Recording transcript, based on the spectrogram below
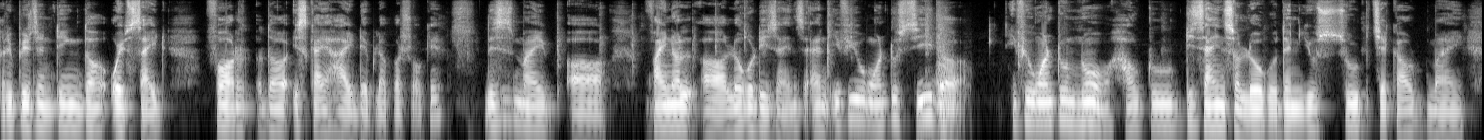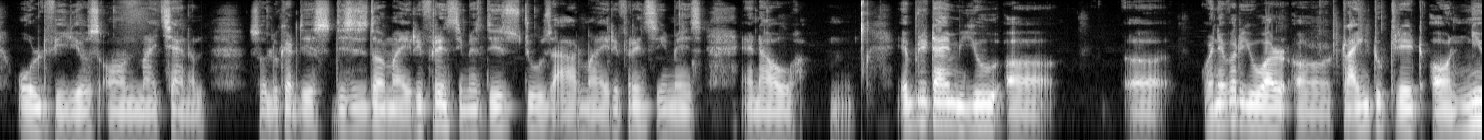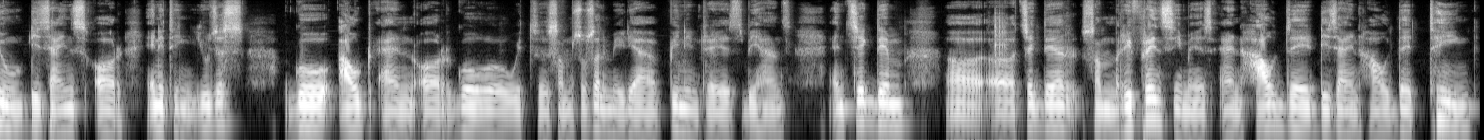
representing the website for the sky high developers okay? This is my uh, final uh, logo designs. And if you want to see the if you want to know how to design a logo then you should check out my old videos on my channel. So look at this. This is the my reference image. These two are my reference image. And now mm, every time you uh, uh, whenever you are uh, trying to create a new designs or anything you just go out and or go with some social media pin pinterest behance and check them uh, uh, check their some reference image and how they design how they think.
